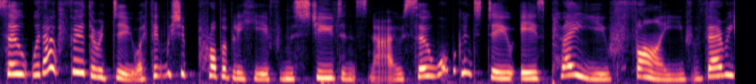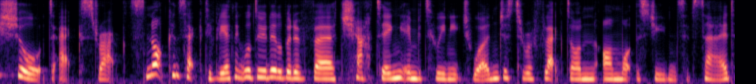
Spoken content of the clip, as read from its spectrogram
So, without further ado, I think we should probably hear from the students now. So, what we're going to do is play you five very short extracts, not consecutively. I think we'll do a little bit of uh, chatting in between each one just to reflect on, on what the students have said.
